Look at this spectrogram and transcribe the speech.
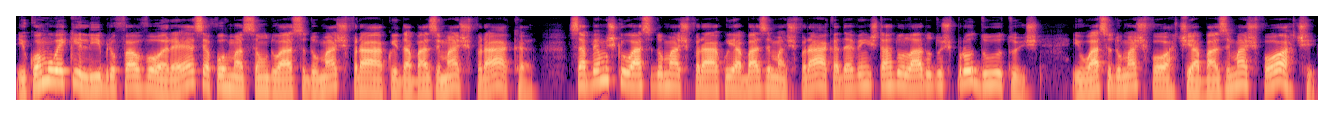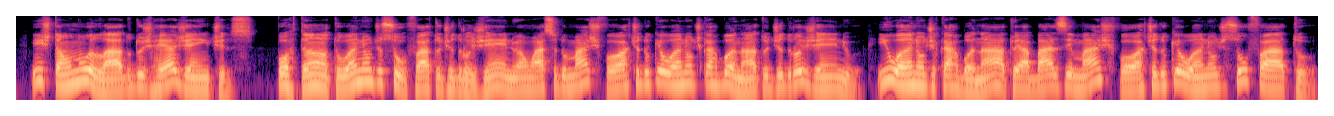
E como o equilíbrio favorece a formação do ácido mais fraco e da base mais fraca, sabemos que o ácido mais fraco e a base mais fraca devem estar do lado dos produtos, e o ácido mais forte e a base mais forte estão no lado dos reagentes. Portanto, o ânion de sulfato de hidrogênio é um ácido mais forte do que o ânion de carbonato de hidrogênio, e o ânion de carbonato é a base mais forte do que o ânion de sulfato.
